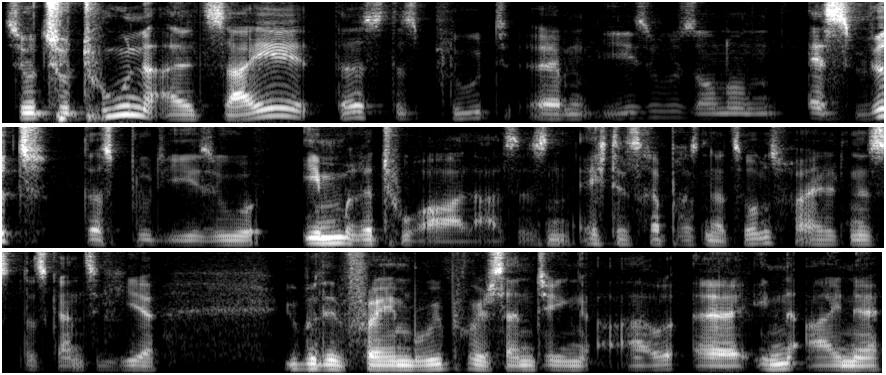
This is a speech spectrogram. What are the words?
so zu tun, als sei das das Blut ähm, Jesu, sondern es wird das Blut Jesu im Ritual. Also es ist ein echtes Repräsentationsverhältnis, das Ganze hier über den Frame Representing äh, in eine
